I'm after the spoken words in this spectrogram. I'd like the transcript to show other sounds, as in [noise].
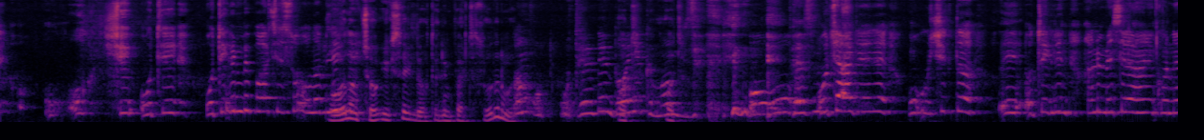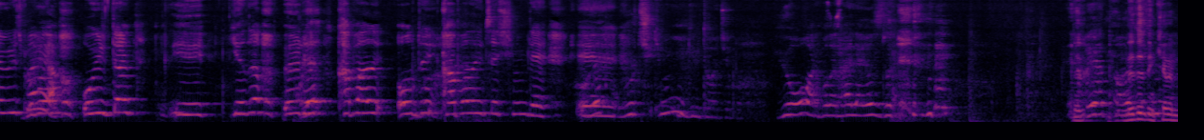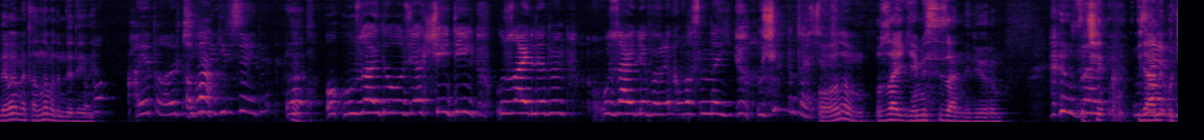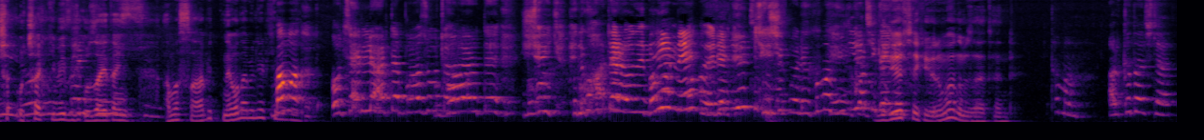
o, o şey otel otelin bir parçası olabilir mi? Oğlum çok yüksekti otelin parçası olur mu? Lan o, otelden daha Ot- yakın lan ot- bize. O, Ters mi? otelde de o ışıkta e, otelin hani mesela hani koronavirüs var ya o yüzden e, ya da böyle kapalı oldu kapalıysa şimdi e, nur çekimi mi girdi acaba? Yo arabalar hala hızlı. Ne, hayat ne dedin çekimi- Kerem devam et anlamadım dediğini. Baba, hayat ağır çekime girseydi. o, o uzaylı olacak şey değil. Uzaylının uzaylı böyle kafasında ışık mı taşır? Oğlum uzay gemisi zannediyorum. [laughs] Uzay, İçi- uzay yani uça- değil, uçak gibi bir uzay uzaydan gemisi. ama sabit ne olabilir ki? Baba otellerde bazı otellerde şey helikopter olabilir mi? Böyle keşif böyle helikopter. Video çekiyorum oğlum zaten. Tamam. Arkadaşlar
